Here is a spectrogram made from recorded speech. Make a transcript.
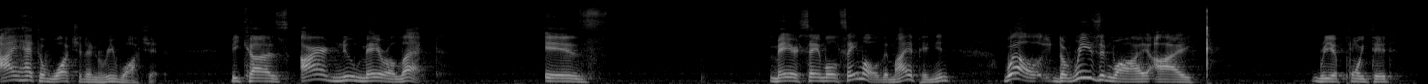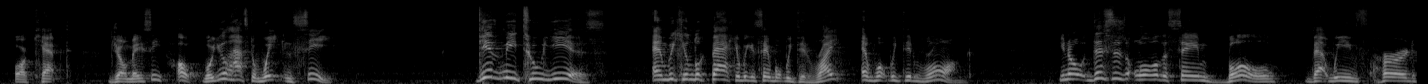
I had to watch it and rewatch it because our new mayor-elect is mayor same old, same old, in my opinion. Well, the reason why I reappointed or kept Joe Macy, oh, well, you'll have to wait and see. Give me two years, and we can look back and we can say what we did right and what we did wrong. You know, this is all the same bull that we've heard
